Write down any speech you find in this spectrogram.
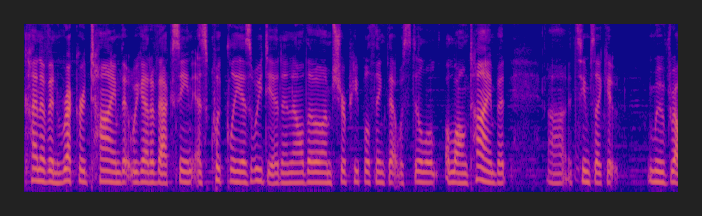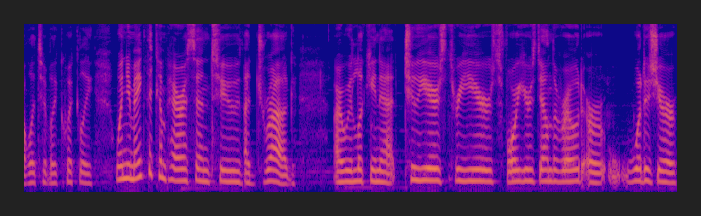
kind of in record time that we got a vaccine as quickly as we did. And although I'm sure people think that was still a long time, but uh, it seems like it moved relatively quickly. When you make the comparison to a drug, are we looking at two years, three years, four years down the road, or what is your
